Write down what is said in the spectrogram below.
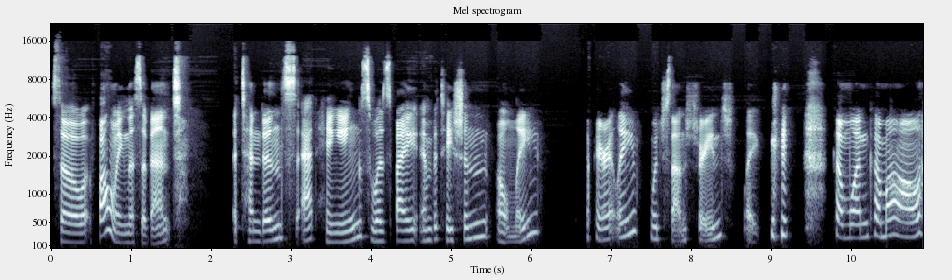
So, following this event, attendance at hangings was by invitation only apparently, which sounds strange. Like, come one, come all.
